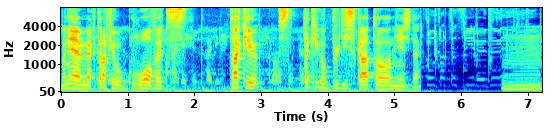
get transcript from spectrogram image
No nie wiem, jak trafił głowę z, z takiego bliska, to nieźle. Mm.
